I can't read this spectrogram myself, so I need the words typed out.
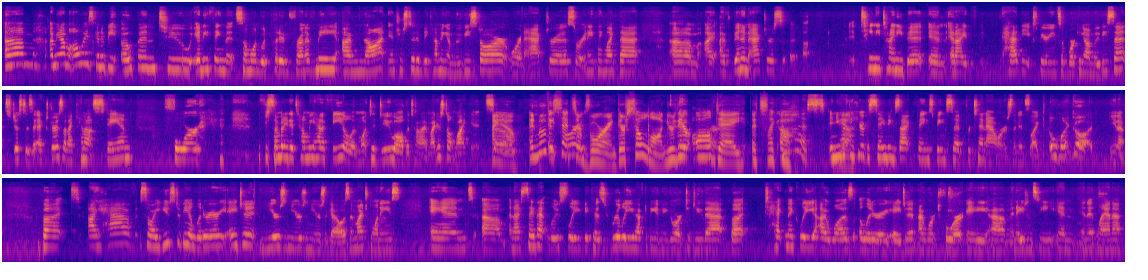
Um, I mean, I'm always going to be open to anything that someone would put in front of me. I'm not interested in becoming a movie star or an actress or anything like that. Um, I, I've been an actress a, a teeny tiny bit, and and I had the experience of working on movie sets just as extras, and I cannot stand for for somebody to tell me how to feel and what to do all the time. I just don't like it. So, I know. And movie sets are boring. They're so long. You're there all are. day. It's like, oh, Yes, and you have to hear the same exact things being said for 10 hours, and it's like, oh my God, you know. But I have, so I used to be a literary agent years and years and years ago. I was in my 20s, and um, and I say that loosely because really you have to be in New York to do that. But technically, I was a literary agent. I worked for a um, an agency in in Atlanta.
